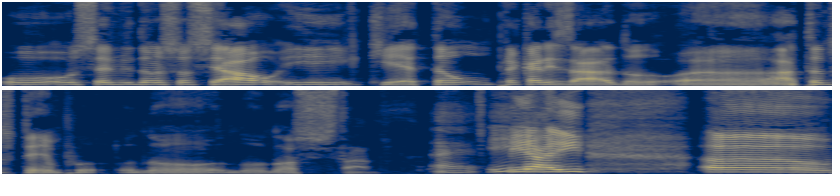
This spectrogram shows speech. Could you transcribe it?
o, o servidor social e que é tão precarizado ah, há tanto tempo no, no nosso estado. É, E, aí, ah,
